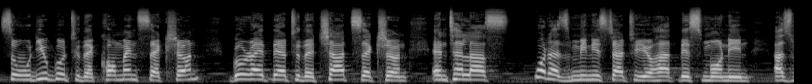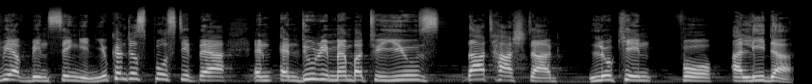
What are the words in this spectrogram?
So, would you go to the comment section, go right there to the chat section, and tell us what has ministered to your heart this morning as we have been singing? You can just post it there and, and do remember to use that hashtag looking for a leader.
